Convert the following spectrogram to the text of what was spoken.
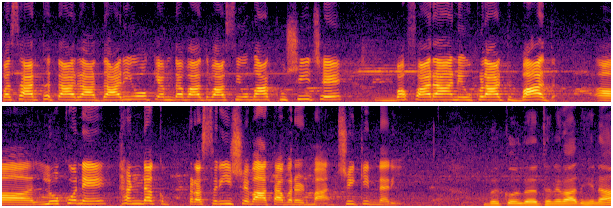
પસાર થતા રાહદારીઓ કે અમદાવાદવાસીઓમાં ખુશી છે. બફારા અને ઉકળાટ બાદ લોકોને ઠંડક પ્રસરી છે વાતાવરણમાં. જી કિન્નરી. બિલકુલ, ધન્યવાદ હિના.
